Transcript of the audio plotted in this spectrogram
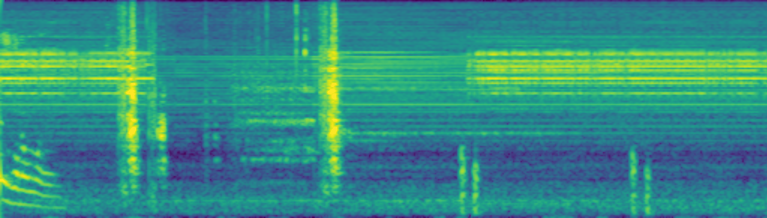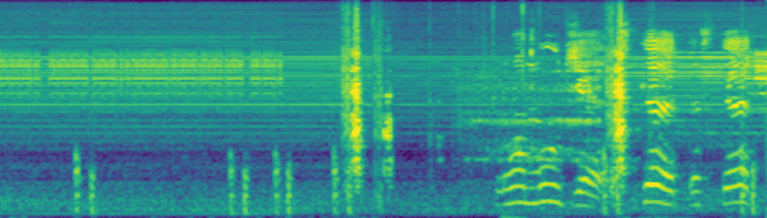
I'm gonna win. No one moved yet. That's good. That's good.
